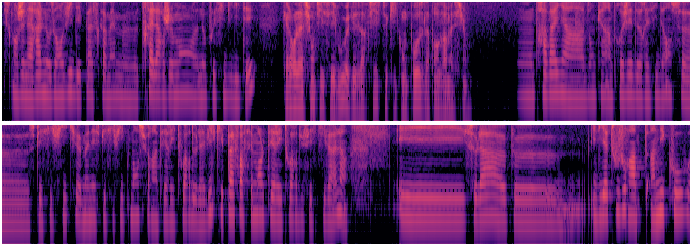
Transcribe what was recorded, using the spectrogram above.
puisqu'en général, nos envies dépassent quand même euh, très largement euh, nos possibilités. Quelle relation tissez-vous avec les artistes qui composent la programmation? On travaille un, donc à un projet de résidence spécifique, mené spécifiquement sur un territoire de la ville, qui n'est pas forcément le territoire du festival. Et cela euh, peut. Il y a toujours un, écho.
